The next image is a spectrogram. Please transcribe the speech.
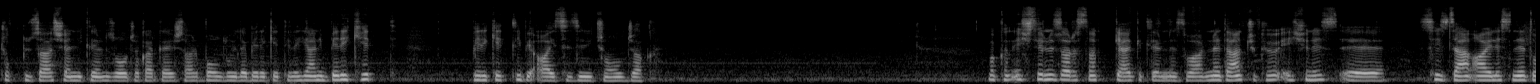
çok güzel şenlikleriniz olacak arkadaşlar. Bolluğuyla, bereketiyle. Yani bereket bereketli bir ay sizin için olacak. Bakın eşleriniz arasında gelgitleriniz var. Neden? Çünkü eşiniz e, sizden, ailesine de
